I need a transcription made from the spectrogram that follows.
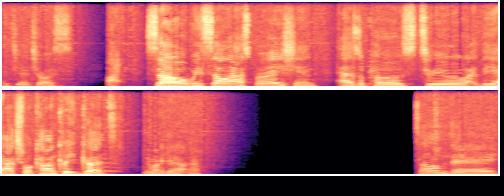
It's your choice. All right. So we sell aspiration as opposed to the actual concrete goods. You want to get out now? Someday.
